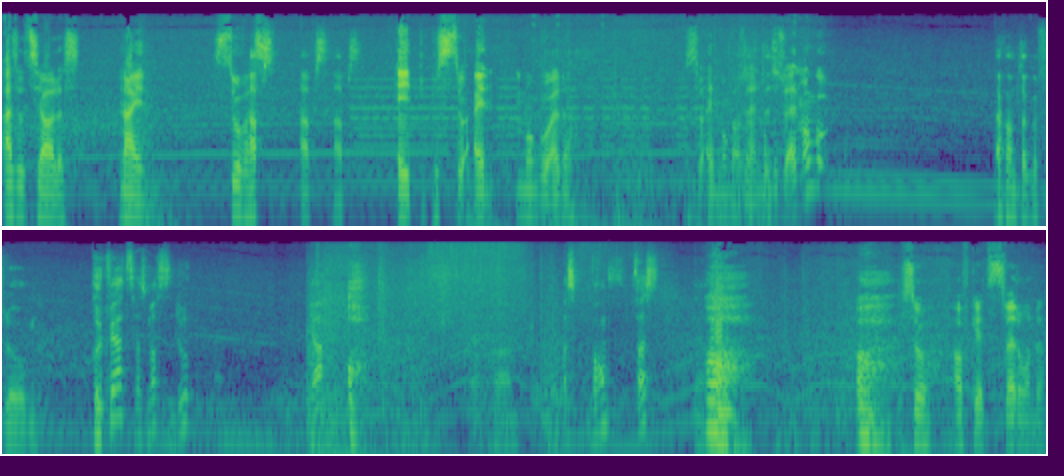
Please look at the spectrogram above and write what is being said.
Asoziales. Nein. Sowas. Hab's, hab's, hab's. Ey, du bist so ein Mongo, Alter. So ein Mongo, so ein Mongo, so ein Mongo. Da kommt er geflogen. Rückwärts? Was machst denn du? Ja. Oh. Ja. Was? Warum? Was? Oh. Oh, so, auf geht's. Zweite Runde.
